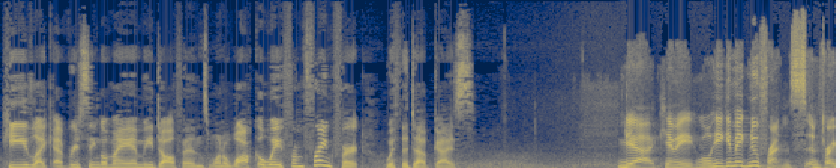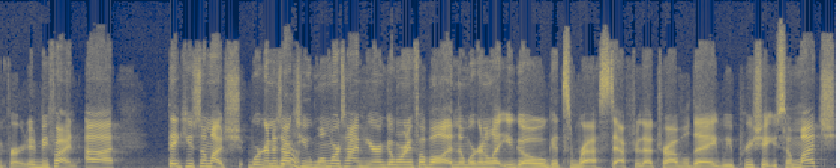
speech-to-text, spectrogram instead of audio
he, like every single Miami Dolphins, want to walk away from Frankfurt with the dub, guys. Yeah, Kimmy. Well, he can make new friends in Frankfurt. It'd be fine. Uh, thank you so much. We're going to talk yeah. to you one more time here on Good Morning Football, and then we're going to let you go get some rest after that travel day. We appreciate you so much.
